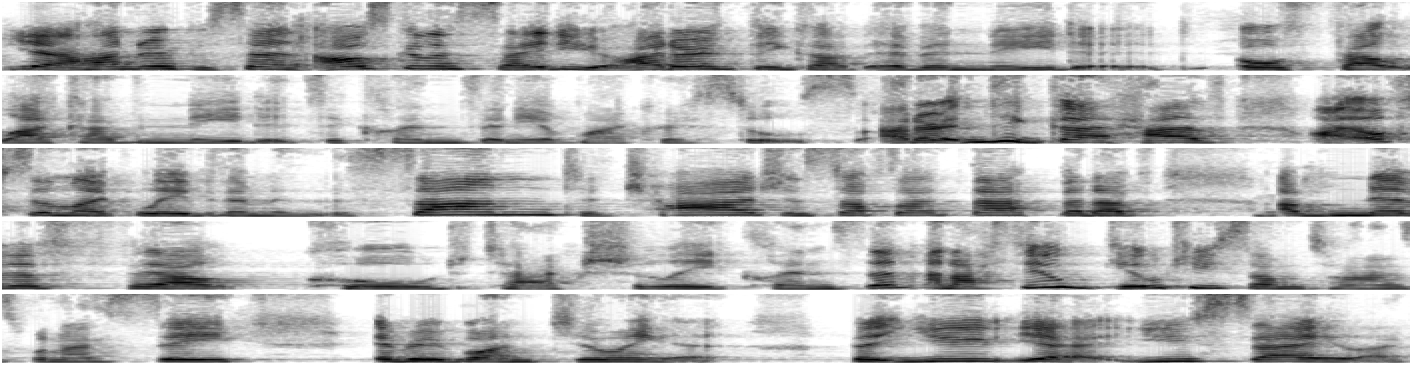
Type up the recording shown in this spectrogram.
Yeah, 100%. I was going to say to you, I don't think I've ever needed or felt like I've needed to cleanse any of my crystals. I don't think I have. I often like leave them in the sun to charge and stuff like that, but I've I've never felt called to actually cleanse them and I feel guilty sometimes when I see everyone doing it. But you yeah, you say like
